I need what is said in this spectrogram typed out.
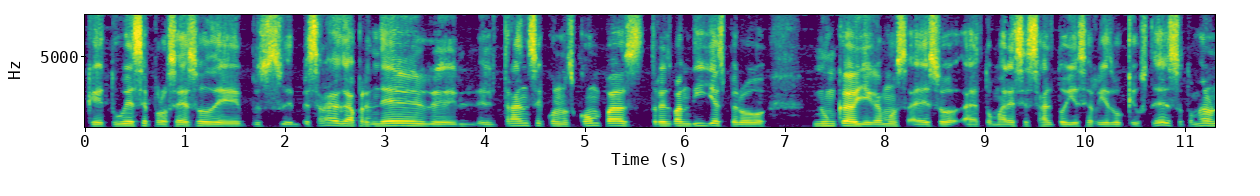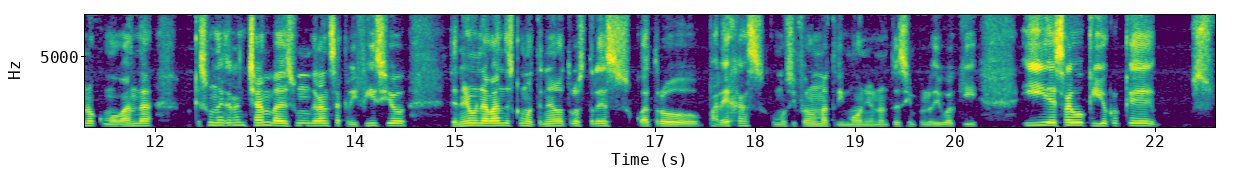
que tuve ese proceso de pues, empezar a aprender el, el trance con los compas, tres bandillas, pero nunca llegamos a eso, a tomar ese salto y ese riesgo que ustedes se tomaron, ¿no? Como banda, porque es una gran chamba, es un gran sacrificio. Tener una banda es como tener otros tres, cuatro parejas, como si fuera un matrimonio, ¿no? Entonces siempre lo digo aquí. Y es algo que yo creo que pues,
